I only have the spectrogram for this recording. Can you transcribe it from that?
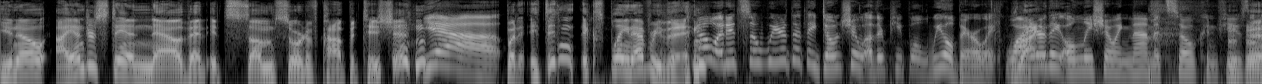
You know, I understand now that it's some sort of competition, Yeah. but it didn't explain everything. No, and it's so weird that they don't show other people wheelbarrowing. Why Right. are they only showing them? It's so confusing.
